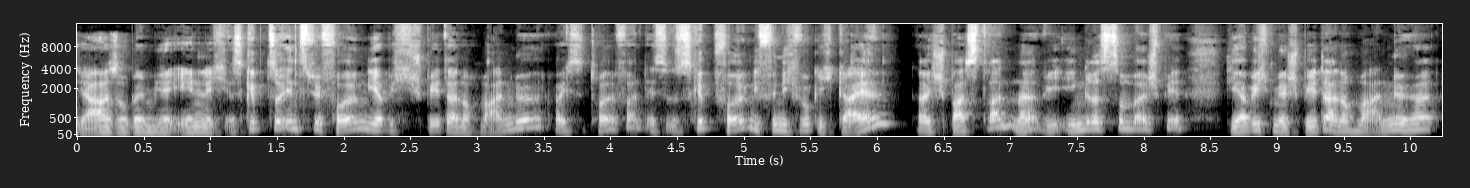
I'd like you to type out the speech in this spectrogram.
Ja, so bei mir ähnlich. Es gibt so in zwei Folgen, die habe ich später nochmal angehört, weil ich sie toll fand. Es, es gibt Folgen, die finde ich wirklich geil, da habe ich Spaß dran, ne? wie Ingris zum Beispiel. Die habe ich mir später nochmal angehört.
